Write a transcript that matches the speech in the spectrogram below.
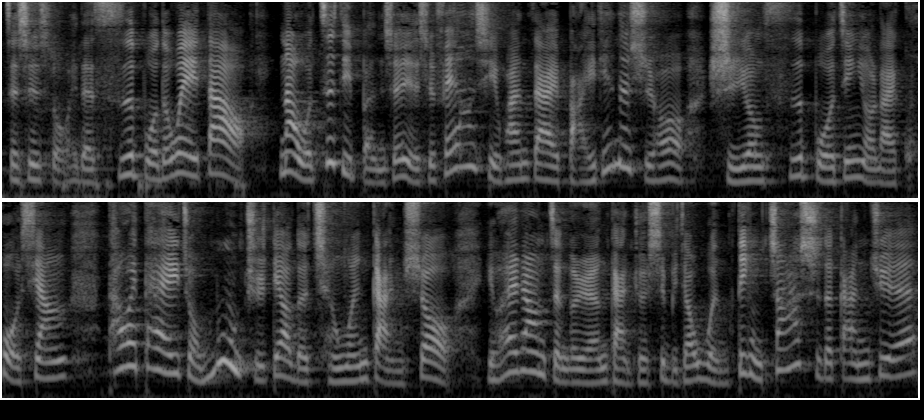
这是所谓的丝柏的味道。那我自己本身也是非常喜欢在白天的时候使用丝柏精油来扩香，它会带一种木质调的沉稳感受，也会让整个人感觉是比较稳定扎实的感觉。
